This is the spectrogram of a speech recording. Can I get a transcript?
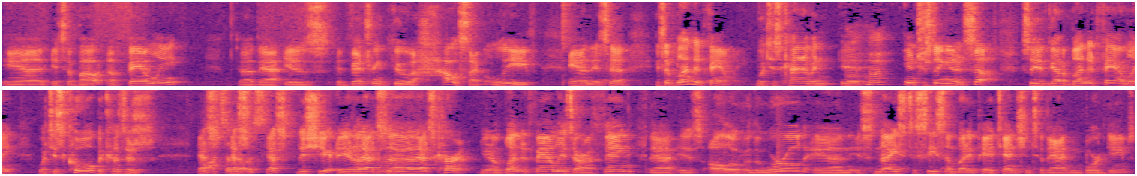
And it's about a family uh, that is adventuring through a house, I believe. And it's a it's a blended family, which is kind of an, mm -hmm. interesting in itself. So you've got a blended family, which is cool because there's that's that's, that's this year. You know that's mm -hmm. uh, mm-hmm. that's current. You know, blended families are a thing that is all over the world, and it's nice to see somebody pay attention to that in board games.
